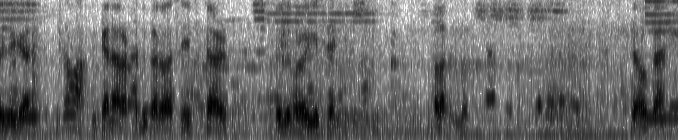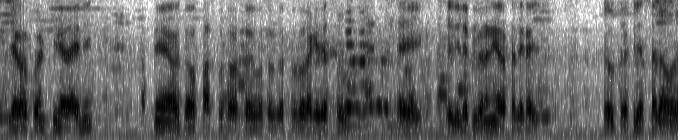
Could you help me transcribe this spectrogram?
ওই জায়গা এখানে আর একটা দোকানও আছে, স্টার তৈরি হয়ে গেছে দেখো কা পয়েন্ট চিনে যায়নি। আপনি হয়তো পাঁচ বছর, ছয় বছর, দশ বছর আগে যাচ্ছেন। এই আচ্ছা জিলাপি বানানি আর একটা দেখাই। দেখো কা ক্লিয়ার সালাওয়ার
